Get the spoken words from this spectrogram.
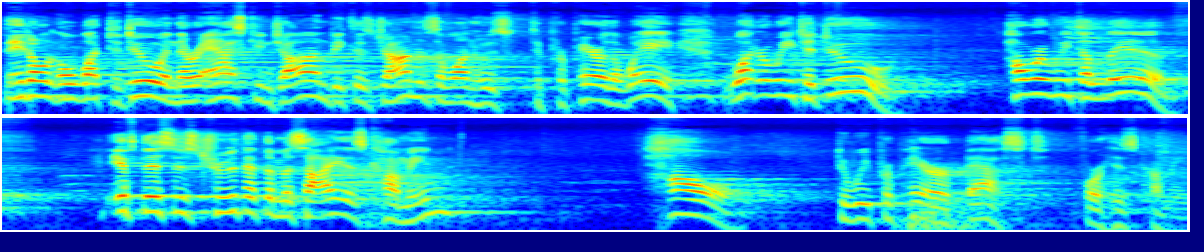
They don't know what to do, and they're asking John because John is the one who's to prepare the way. What are we to do? How are we to live? If this is true that the Messiah is coming, how do we prepare best for his coming?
